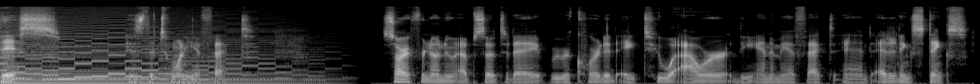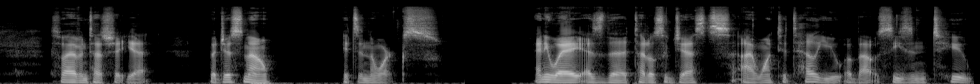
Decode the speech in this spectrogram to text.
This is the 20 Effect. Sorry for no new episode today. We recorded a two hour The Anime Effect, and editing stinks, so I haven't touched it yet. But just know, it's in the works. Anyway, as the title suggests, I want to tell you about Season 2.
